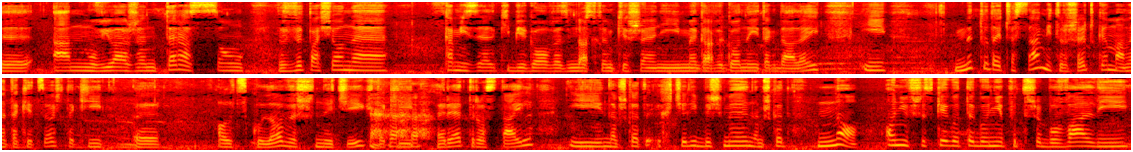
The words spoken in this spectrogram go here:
y, Ann mówiła, że teraz są wypasione kamizelki biegowe z mnóstwem tak. kieszeni, mega tak. wygodne i tak dalej. I my tutaj czasami troszeczkę mamy takie coś, taki y, oldschoolowy sznycik, taki retro style i na przykład chcielibyśmy na przykład, no, oni wszystkiego tego nie potrzebowali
